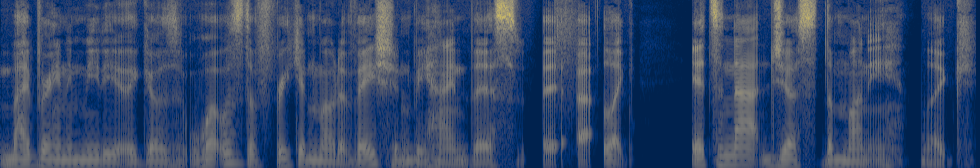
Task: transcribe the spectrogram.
my brain immediately goes what was the freaking motivation behind this? Uh, uh, like it's not just the money like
